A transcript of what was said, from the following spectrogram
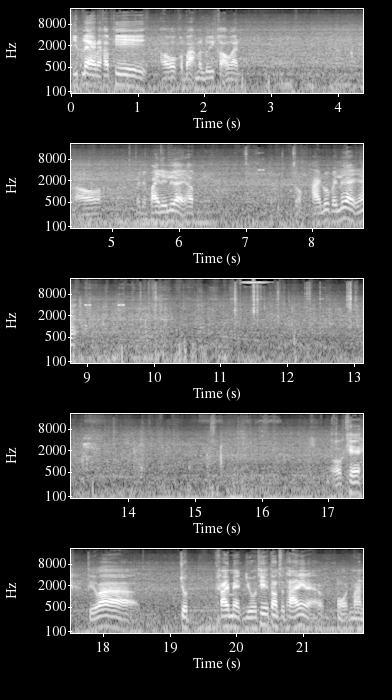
ทริปแรกนะครับที่เอากระบะมาลุยเขากันเราก็จะไปเรื่อยๆครับถ่ายรูปไปเรื่อยอย่างเงี้ยโอเค ถือว่าจุด คลายแม็กซ์อยู่ที่ตอนสุดท้ายนี่แหละโหดมัน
